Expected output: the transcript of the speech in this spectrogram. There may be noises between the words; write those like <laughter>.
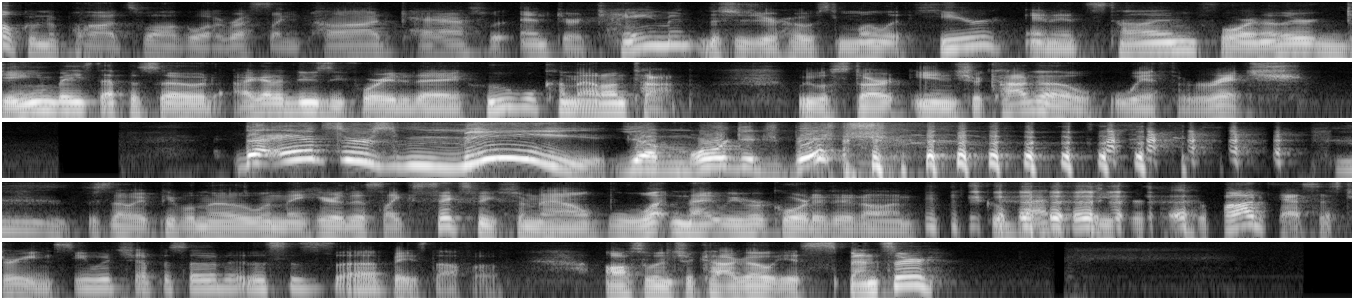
Welcome to Podswoggle, a wrestling podcast with entertainment. This is your host Mullet here, and it's time for another game-based episode. I got a doozy for you today. Who will come out on top? We will start in Chicago with Rich. The answer's me, you mortgage bitch. <laughs> Just that way people know when they hear this, like six weeks from now, what night we recorded it on. Let's go back <laughs> to your, your podcast history and see which episode this is uh, based off of. Also in Chicago is Spencer.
